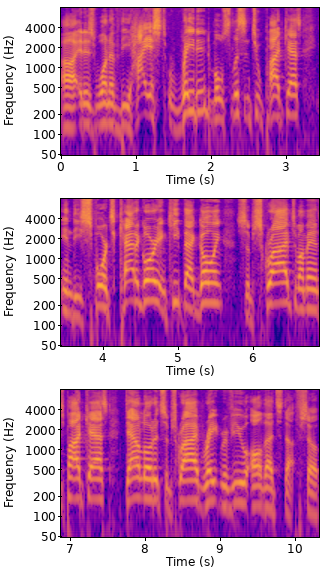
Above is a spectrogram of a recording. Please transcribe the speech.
Uh, it is one of the highest rated, most listened to podcasts in the sports category, and keep that going. Subscribe to my man's podcast, download it, subscribe, rate, review, all that stuff. So,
